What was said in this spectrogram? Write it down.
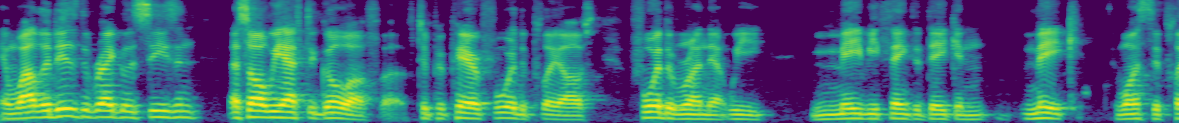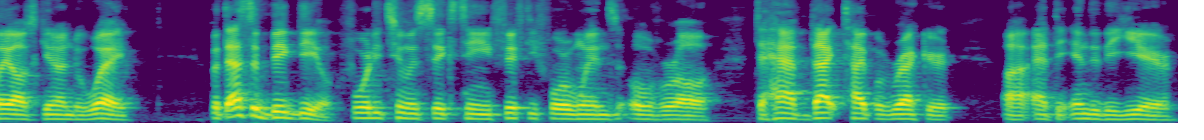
And while it is the regular season, that's all we have to go off of to prepare for the playoffs, for the run that we maybe think that they can make once the playoffs get underway. But that's a big deal 42 and 16, 54 wins overall. To have that type of record uh, at the end of the year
